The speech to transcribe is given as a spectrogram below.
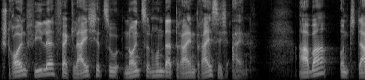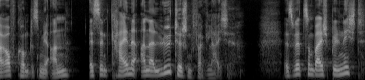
streuen viele Vergleiche zu 1933 ein. Aber, und darauf kommt es mir an, es sind keine analytischen Vergleiche. Es wird zum Beispiel nicht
